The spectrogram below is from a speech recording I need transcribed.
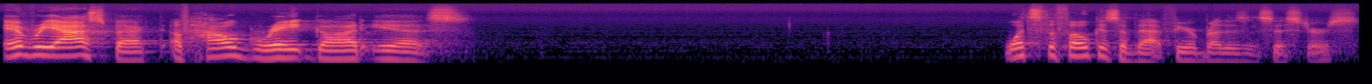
every aspect of how great God is. What's the focus of that fear, brothers and sisters?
